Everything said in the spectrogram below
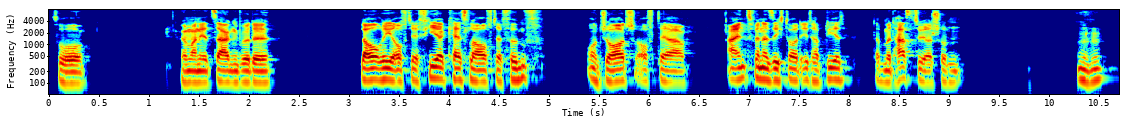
so, wenn man jetzt sagen würde, Lauri auf der 4, Kessler auf der 5 und George auf der 1, wenn er sich dort etabliert, damit hast du ja schon mhm.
